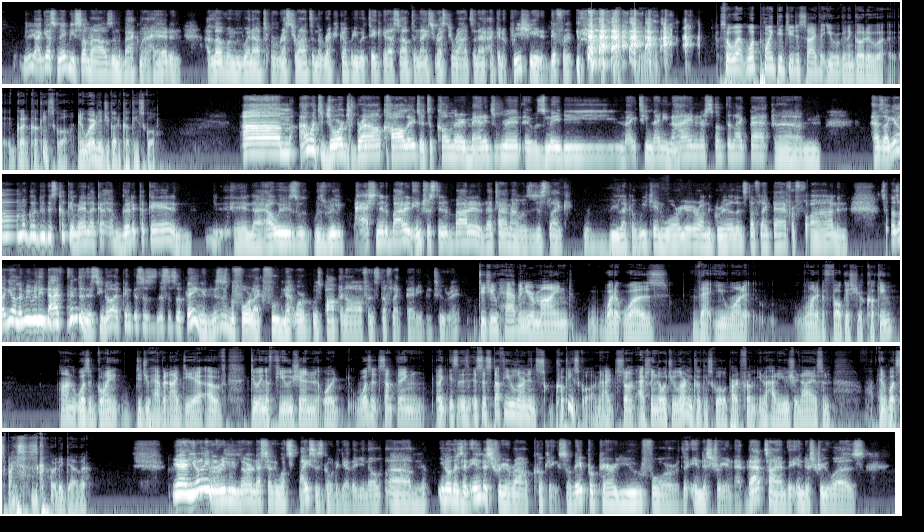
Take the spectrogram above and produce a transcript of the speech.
I guess maybe somehow it was in the back of my head. And I love when we went out to restaurants and the record company would take us out to nice restaurants, and I, I could appreciate it different. yeah. So, at what point did you decide that you were going to go to uh, go to cooking school, and where did you go to cooking school? Um, I went to George Brown College. I took culinary management. It was maybe 1999 or something like that. Um, I was like, yo, I'm gonna go do this cooking, man. Like I'm good at cooking, and and I always was really passionate about it, interested about it. At that time, I was just like would be like a weekend warrior on the grill and stuff like that for fun. And so I was like, yo, let me really dive into this. You know, I think this is this is a thing. And this is before like Food Network was popping off and stuff like that, even too, right? Did you have in your mind what it was that you wanted wanted to focus your cooking on? Was it going? Did you have an idea of doing a fusion, or was it something like is is, is this stuff you learn in cooking school? I mean, I just don't actually know what you learn in cooking school apart from you know how to use your knives and and what spices go together. Yeah, you don't even really learn necessarily what spices go together. You know, um, you know, there's an industry around cooking, so they prepare you for the industry. And at that time, the industry was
